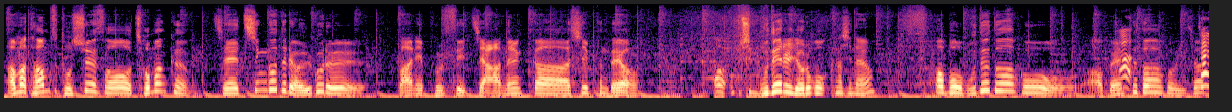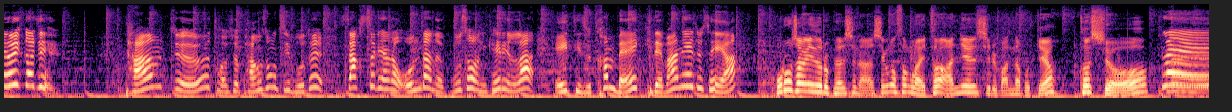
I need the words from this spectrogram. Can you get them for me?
아마 다음 주 도쇼에서 저만큼 제 친구들의 얼굴을 많이 볼 수 있지 않을까 싶은데요. 어, 혹시 무대를 여러 곡 하시나요? 아 뭐 무대도 하고 아, 멘트도 하고 이제 자 여기까지. 다음 주 더쇼 방송 지부들 싹쓸이하러 온다는 무서운 게릴라 에이티즈 컴백 기대 많이 해주세요. 호러 장인으로 변신한 싱어송라이터 안예은 씨를 만나볼게요. 더쇼 플레이.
